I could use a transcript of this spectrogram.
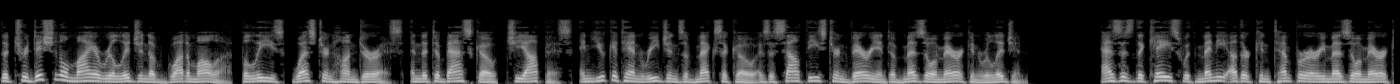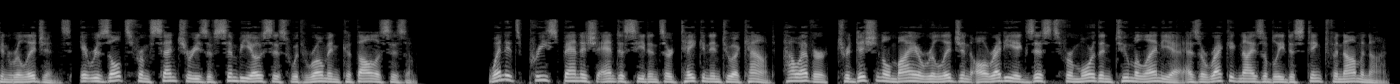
The traditional Maya religion of Guatemala, Belize, western Honduras, and the Tabasco, Chiapas, and Yucatan regions of Mexico is a southeastern variant of Mesoamerican religion. As is the case with many other contemporary Mesoamerican religions, it results from centuries of symbiosis with Roman Catholicism. When its pre-Spanish antecedents are taken into account, however, traditional Maya religion already exists for more than two millennia as a recognizably distinct phenomenon.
